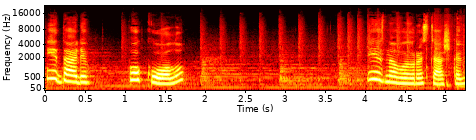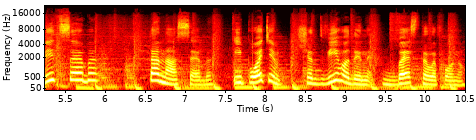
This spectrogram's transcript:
І далі по колу. І знову розтяжка від себе та на себе. І потім ще 2 години без телефону.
